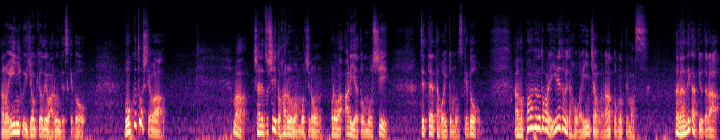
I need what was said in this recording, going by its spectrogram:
あの、言いにくい状況ではあるんですけど、僕としては、まあ、遮熱シート貼るんはもちろん、これはありやと思うし、絶対やった方がいいと思うんですけど、あの、パーフェクトバリ入れといた方がいいんちゃうかなと思ってます。なんでかって言ったら、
